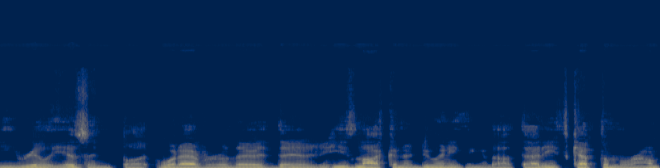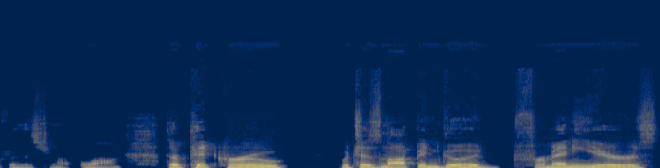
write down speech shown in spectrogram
he really isn't, but whatever. They're, they're, he's not going to do anything about that. He's kept them around for this long. Their pit crew, which has not been good for many years,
